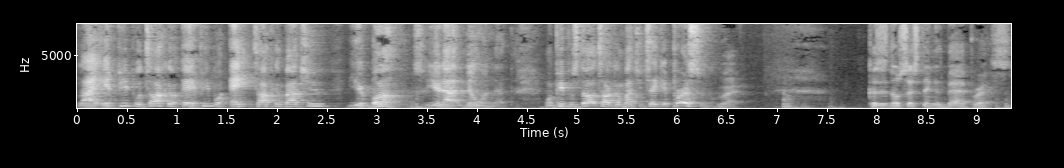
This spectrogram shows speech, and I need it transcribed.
Like if people talk if people ain't talking about you, you're bums. You're not doing nothing. When people start talking about you, take it personal. Right. Because there's no such thing as bad press.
